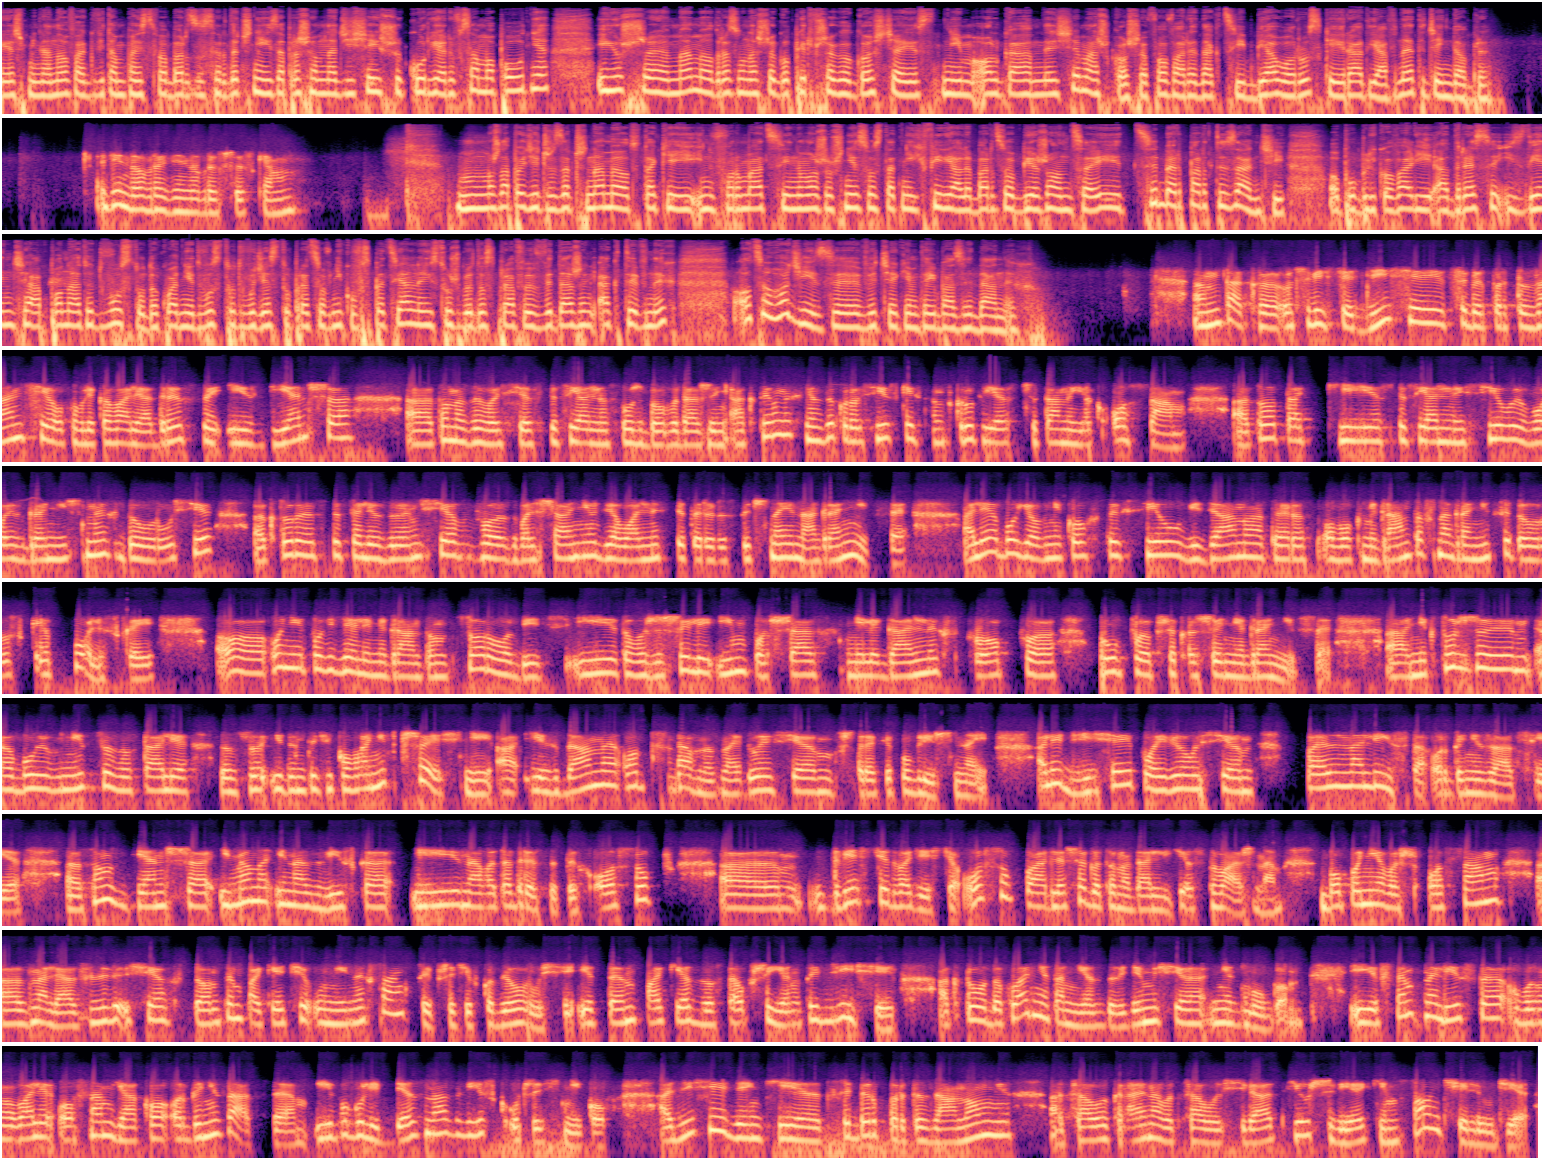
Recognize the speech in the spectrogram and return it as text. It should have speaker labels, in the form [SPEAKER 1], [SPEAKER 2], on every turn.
[SPEAKER 1] Jaśmina Nowak, witam Państwa bardzo serdecznie i zapraszam na dzisiejszy kurier w samo południe. I już e, mamy od razu naszego pierwszego gościa, jest nim Olga Siemaszko, szefowa redakcji Białoruskiej Radia Wnet. Dzień dobry.
[SPEAKER 2] Dzień dobry, dzień dobry wszystkim.
[SPEAKER 1] Można powiedzieć, że zaczynamy od takiej informacji, no może już nie z ostatniej chwili, ale bardzo bieżącej. Cyberpartyzanci opublikowali adresy i zdjęcia ponad 200, dokładnie 220 pracowników specjalnej służby do spraw wydarzeń aktywnych. O co chodzi z wyciekiem tej bazy danych?
[SPEAKER 2] Tak, oczywiście dzisiaj cyberpartyzanci opublikowali adresy i zdjęcia to nazywa się Specjalna Służba Wydarzeń Aktywnych. W języku rosyjskim ten skrót jest czytany jak OSAM. To takie specjalne siły wojsk granicznych Białorusi, które specjalizują się w zwalczaniu działalności terrorystycznej na granicy. Ale bojowników tych sił widziano teraz obok migrantów na granicy białoruskiej-polskiej. Oni powiedzieli migrantom, co robić i towarzyszyli im podczas nielegalnych sprób, prób przekroczenia granicy. Niektórzy bojownicy zostali zidentyfikowani wcześniej, a ich dane od w strefie publicznej. Ale dzisiaj pojawiło się pełna lista organizacji. Są zdjęcia, imiona i nazwiska i nawet adresy tych osób. 220 osób. A dlaczego to nadal jest ważne? Bo ponieważ OSAM znalazł się w piątym pakiecie unijnych sankcji przeciwko Białorusi i ten pakiet został przyjęty dzisiaj. A kto dokładnie tam jest, dowiemy się niedługo. I wstępne listy obejmowali OSAM jako organizację i w ogóle bez nazwisk uczestników. Dzisiaj dzięki cyberpartyzanom cały kraj, nawet cały świat już wie, kim są ci ludzie.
